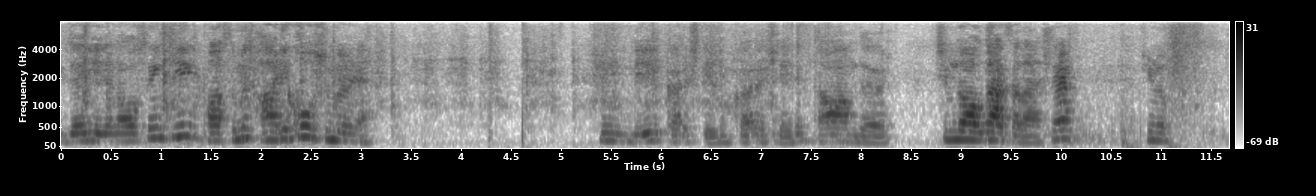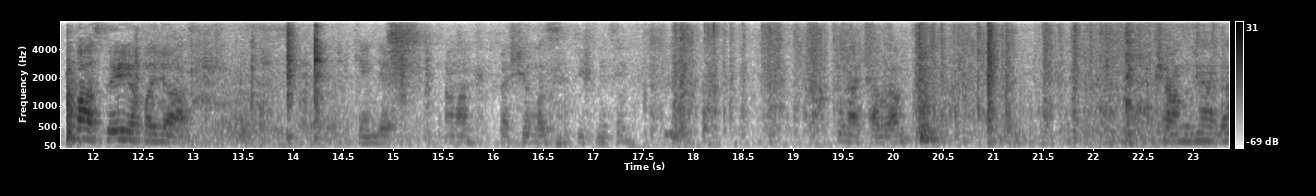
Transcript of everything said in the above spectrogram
Güzel gelen olsun ki pastamız harika olsun böyle. Şimdi karıştırdım karıştırdım tamamdır. Şimdi oldu arkadaşlar. Şimdi pastayı yapacağız. Kendi aman kaşığımız düşmesin. Bunu açalım. Bıçağımız nerede?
